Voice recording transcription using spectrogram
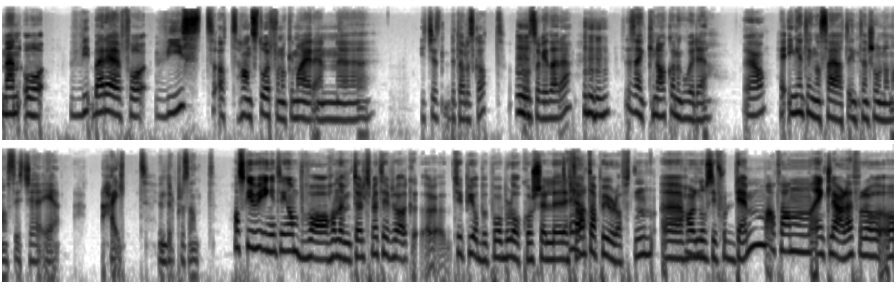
Men å vi, bare få vist at han står for noe mer enn uh, ikke betale skatt, Mm. så videre, det er en knakende god idé. Ja. Jeg har ingenting å si at intensjonene hans ikke er helt 100% Han skriver jo ingenting om hva han eventuelt som typ jobber på Blå Kors eller et eller Ja. annet da, på julaften. Uh, har det noe å si for dem at han egentlig er der for å, å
